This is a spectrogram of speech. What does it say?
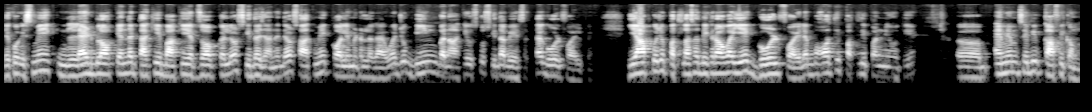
देखो, इसमें एक लेड ब्लॉक के अंदर ताकि बाकी एब्जॉर्ब कर ले और सीधा जाने दे, और साथ में एक कॉलीमीटर लगाया हुआ है, जो बीम बना के उसको सीधा भेज सकता है गोल्ड फॉइल पे। ये आपको जो पतला सा दिख रहा होगा, ये गोल्ड फॉइल है, बहुत ही पतली पन्नी होती है। एम एम से भी काफ़ी कम।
